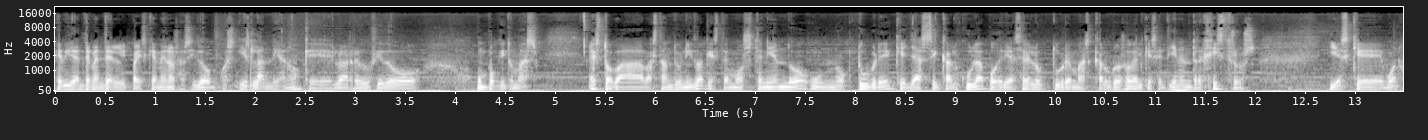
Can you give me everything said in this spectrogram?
Evidentemente el país que menos ha sido pues Islandia, ¿no? que lo ha reducido un poquito más. Esto va bastante unido a que estemos teniendo un octubre que ya se calcula podría ser el octubre más caluroso del que se tienen registros. Y es que, bueno,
